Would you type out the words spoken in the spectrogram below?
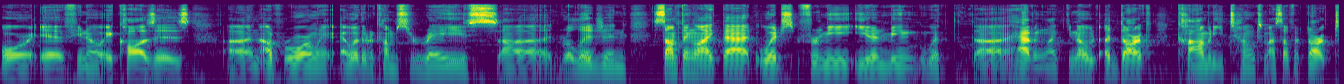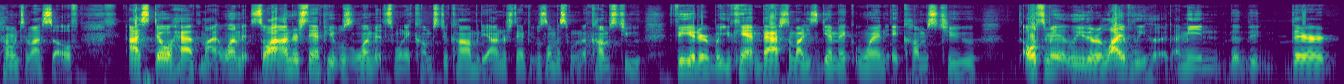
or if you know it causes uh, an uproar when it, whether it comes to race, uh, religion, something like that. Which for me, even being with uh, having like you know a dark comedy tone to myself, a dark tone to myself, I still have my limits. So I understand people's limits when it comes to comedy. I understand people's limits when it comes to theater, but you can't bash somebody's gimmick when it comes to ultimately their livelihood. I mean, they're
